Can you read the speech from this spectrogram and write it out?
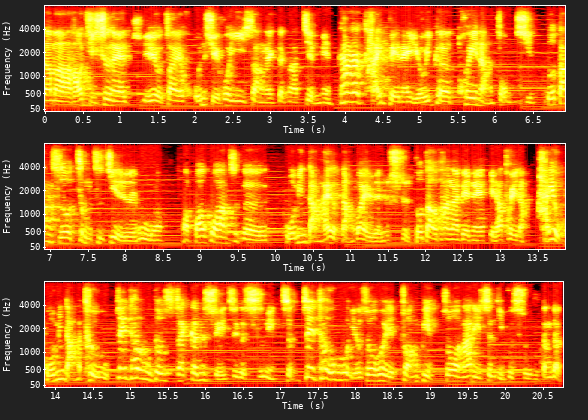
那么好几次呢，也有在文学会议上呢跟他见面。他在台北呢有一个推拿中心，说当时候政治界的人物哦。啊，包括这个国民党还有党外人士都到他那边呢，给他推拿，还有国民党的特务，这些特务都是在跟随这个施明正。这些特务有时候会装病，说我哪里身体不舒服等等，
